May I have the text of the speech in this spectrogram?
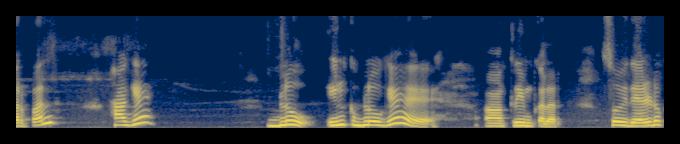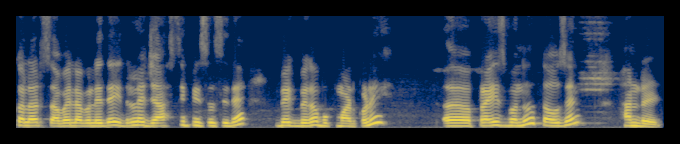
ಪರ್ಪಲ್ ಹಾಗೆ ಬ್ಲೂ ಇಂಕ್ ಬ್ಲೂಗೆ ಕ್ರೀಮ್ ಕಲರ್ ಸೊ ಇದೆರಡು ಕಲರ್ಸ್ ಅವೈಲಬಲ್ ಇದೆ. ಇದರಲ್ಲೇ ಜಾಸ್ತಿ ಪೀಸಸ್ ಇದೆ. ಬೇಗ ಬೇಗ ಬುಕ್ ಮಾಡ್ಕೊಳ್ಳಿ. ಪ್ರೈಸ್ ಬಂದು ತೌಸಂಡ್ ಹಂಡ್ರೆಡ್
